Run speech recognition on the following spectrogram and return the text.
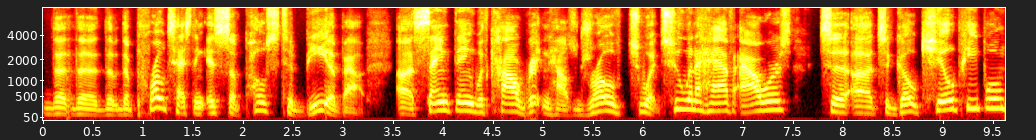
the the the, the protesting is supposed to be about. Uh, same thing with Kyle Rittenhouse. Drove to what two and a half hours to uh to go kill people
